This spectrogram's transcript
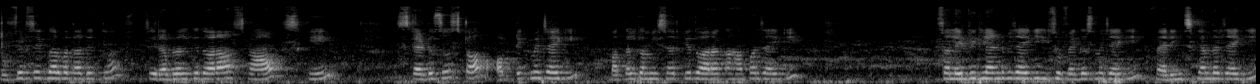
तो फिर से एक बार बता देती हूँ सिरेब्रल के द्वारा स्नाउट स्किन स्टेटोसोस्टॉप ऑप्टिक में जाएगी बकल कमीसर के द्वारा कहाँ पर जाएगी? सलेवरी ग्लैंड में जाएगी ईसोफेगस में जाएगी फेरिंग्स के अंदर जाएगी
